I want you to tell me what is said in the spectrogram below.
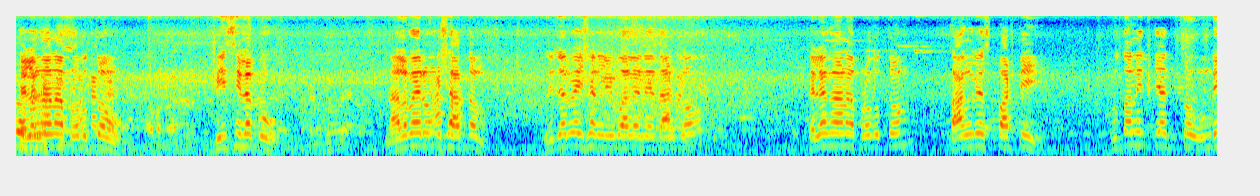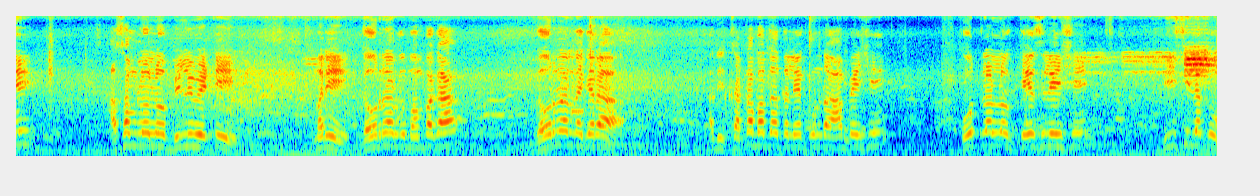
తెలంగాణ ప్రభుత్వం బీసీలకు నలభై రెండు శాతం రిజర్వేషన్లు ఇవ్వాలనే దాంట్లో తెలంగాణ ప్రభుత్వం కాంగ్రెస్ పార్టీ కృతనిత్యంతో ఉండి అసెంబ్లీలో బిల్లు పెట్టి మరి గవర్నర్కు పంపగా గవర్నర్ దగ్గర అది చట్టబద్ధత లేకుండా ఆపేసి కోర్టులలో కేసులేసి బీసీలకు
